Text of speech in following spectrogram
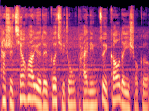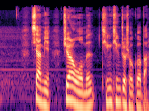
它是千花乐队歌曲中排名最高的一首歌。下面就让我们听听这首歌吧。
